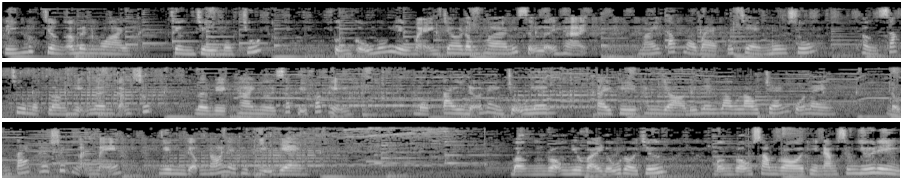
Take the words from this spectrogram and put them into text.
tiếng bước chân ở bên ngoài, chần chừ một chút. Phượng Cũ muốn liều mạng cho Đông Hoa biết sự lợi hại. Mái tóc màu bạc của chàng buông xuống, thần sắc chưa một lần hiện lên cảm xúc về việc hai người sắp bị phát hiện. Một tay đỡ nàng trụ lên, tay kia thăm dò đi lên lau lau trán của nàng. Động tác hết sức mạnh mẽ, nhưng giọng nói lại thật dịu dàng. Bận rộn như vậy đủ rồi chứ. Bận rộn xong rồi thì nằm xuống dưới đi,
